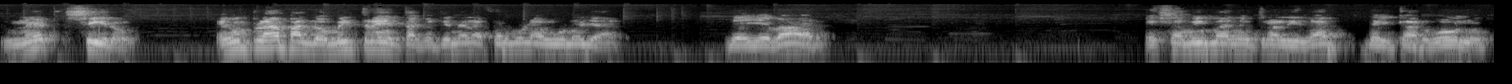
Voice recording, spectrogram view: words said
Net Zero. Es un plan para el 2030 que tiene la Fórmula 1 ya, de llevar esa misma neutralidad del carbono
